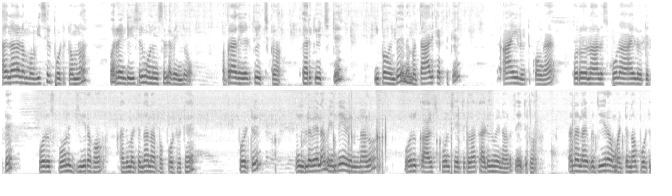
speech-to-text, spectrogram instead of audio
அதனால் நம்ம விசில் போட்டுட்டோம்னா ஒரு ரெண்டு விசில் மூணு விசிலில் வெந்துடும் அப்புறம் அதை எடுத்து வச்சுக்கலாம். இறக்கி வச்சுட்டு இப்போ வந்து நம்ம தாளிக்கிறதுக்கு ஆயில் விட்டுக்கோங்க. ஒரு நாலு ஸ்பூன் ஆயில் விட்டுட்டு ஒரு ஸ்பூனு ஜீரகம். அது மட்டும்தான் நான் இப்போ போட்டிருக்கேன். போட்டு இதில் வேணால் வெந்தயம் வேணுனாலும் ஒரு கால் ஸ்பூன் சேர்த்துக்கலாம். கடுகு வேணாலும் சேர்த்துக்கலாம். ஆனால் நான் இப்போ ஜீரகம் மட்டும்தான் போட்டு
